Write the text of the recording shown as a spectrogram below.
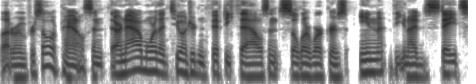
a lot of room for solar panels. And there are now more than 250,000 solar workers in the United States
